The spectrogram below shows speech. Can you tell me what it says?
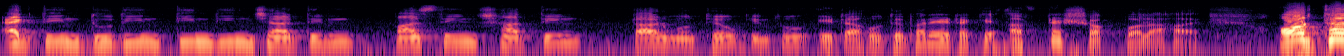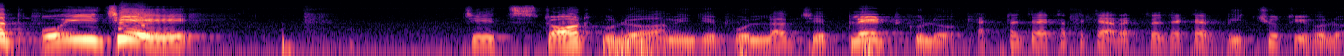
একদিন, দুদিন তিন দিন চার দিন পাঁচ দিন সাত দিন তার মধ্যেও কিন্তু এটা হতে পারে, এটাকে আফটার শক বলা হয়। অর্থাৎ ওই যে যে স্তরগুলো, আমি যে বললাম যে প্লেটগুলো, একটা জায়গা থেকে আরেকটা জায়গায় বিচ্যুতি হলো,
